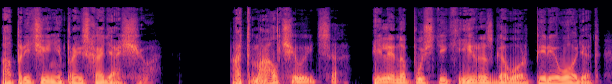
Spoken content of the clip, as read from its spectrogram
о причине происходящего. Отмалчивается или на пустяки разговор переводит —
